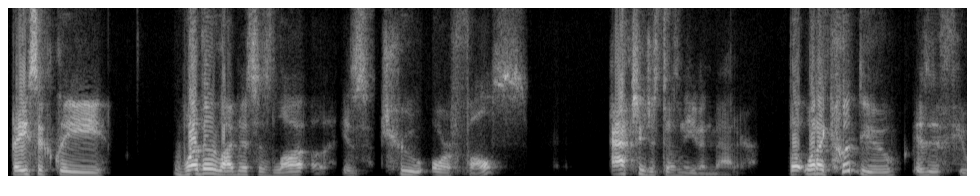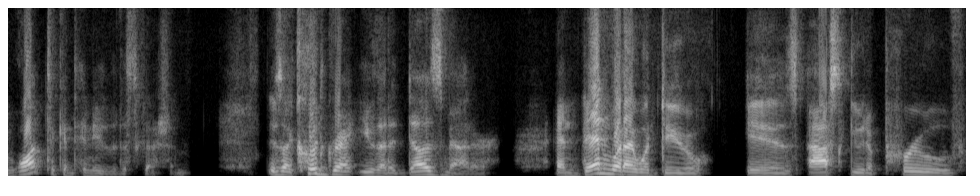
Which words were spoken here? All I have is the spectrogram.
basically, whether Leibniz's law is true or false actually just doesn't even matter. But what I could do is, if you want to continue the discussion, is I could grant you that it does matter, and then what I would do is ask you to prove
